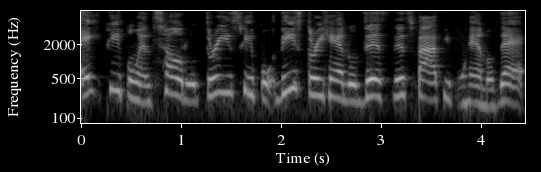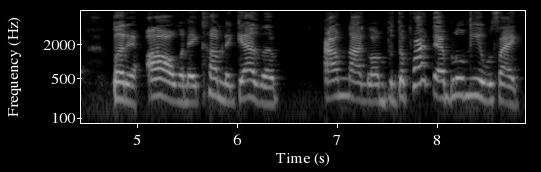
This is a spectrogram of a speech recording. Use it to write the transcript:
eight people in total, three's people, these three handle this, this five people handle that. But in all, when they come together, I'm not going to, But the part that blew me it was like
